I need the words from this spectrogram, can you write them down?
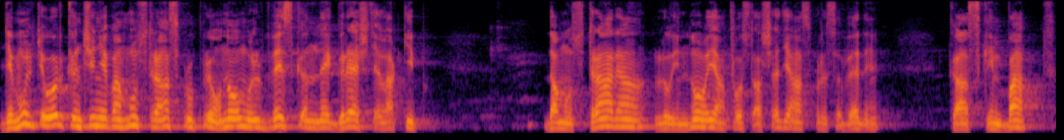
De multe ori când cineva mustră aspru pe un om, îl vezi că negrește la chip. Dar mustrarea lui Noi a fost așa de aspră să vede că a schimbat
